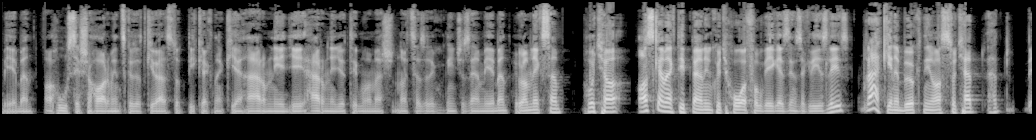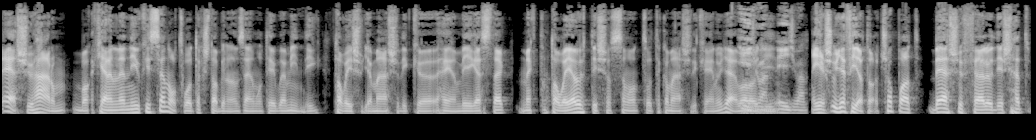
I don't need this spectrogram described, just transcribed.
NBA-ben. A 20 és a 30 között kiválasztott pikeknek ilyen 3-4-5 év múlva más nagy százalékok nincs az NBA-ben, jól emlékszem. Hogyha azt kell megtippelnünk, hogy hol fog végezni ez a Grizzlies. Rá kéne bökni azt, hogy hát, hát első háromba kellene lenniük, hiszen ott voltak stabilan az elmúlt évben mindig. Tavaly is ugye második helyen végeztek, meg tavaly előtt is azt hiszem ott voltak a második helyen, ugye? Valahogy így van, így. így van. És ugye fiatal csapat, belső fejlődés, hát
